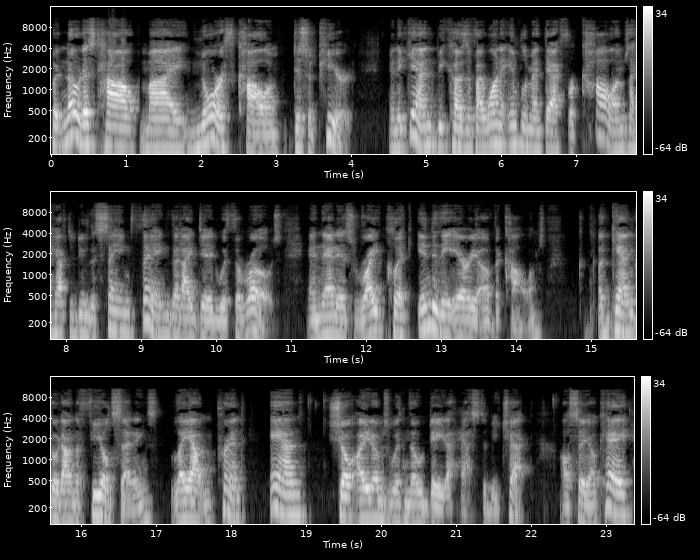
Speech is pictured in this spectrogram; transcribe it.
But notice how my north column disappeared. And again, because if I want to implement that for columns, I have to do the same thing that I did with the rows. And that is right click into the area of the columns. Again, go down to field settings, layout and print, and show items with no data has to be checked. I'll say OK,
